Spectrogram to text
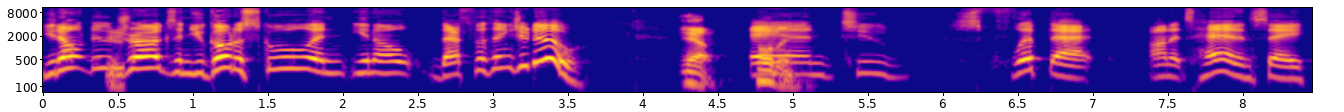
You don't do mm. drugs and you go to school and you know that's the things you do yeah totally. and to flip that on its head and say,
